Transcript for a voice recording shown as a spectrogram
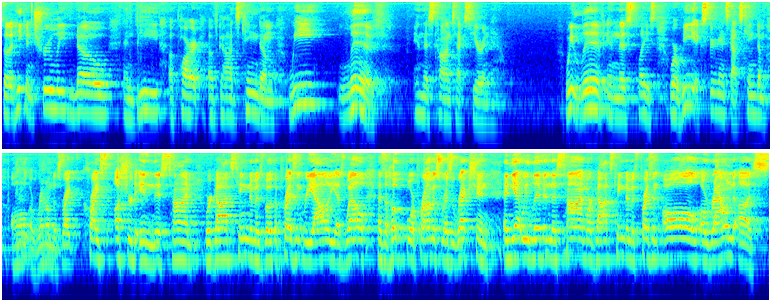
so that he can truly know and be a part of God's kingdom. We live in this context here and now. We live in this place where we experience God's kingdom all around us, right? Christ ushered in this time where God's kingdom is both a present reality as well as a hope for promised resurrection. And yet we live in this time where God's kingdom is present all around us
